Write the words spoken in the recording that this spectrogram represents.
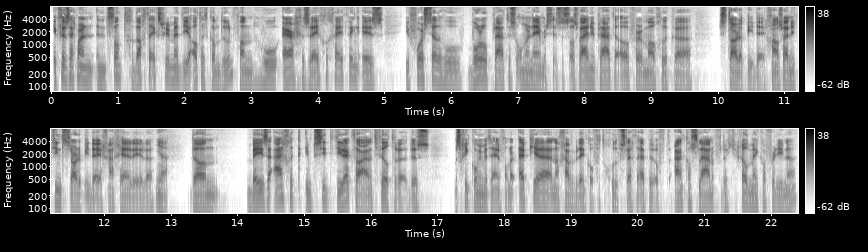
ik vind zeg maar een, een interessant gedachte-experiment die je altijd kan doen. Van hoe erg is regelgeving is je voorstellen hoe borrelpraat tussen ondernemers is. Dus als wij nu praten over mogelijke start-up ideeën. Gewoon als wij nu tien start-up ideeën gaan genereren Ja. dan ben je ze eigenlijk impliciet direct al aan het filteren. Dus misschien kom je met een of ander appje en dan gaan we bedenken of het een goede of slechte app is, of het aan kan slaan of dat je geld mee kan verdienen.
